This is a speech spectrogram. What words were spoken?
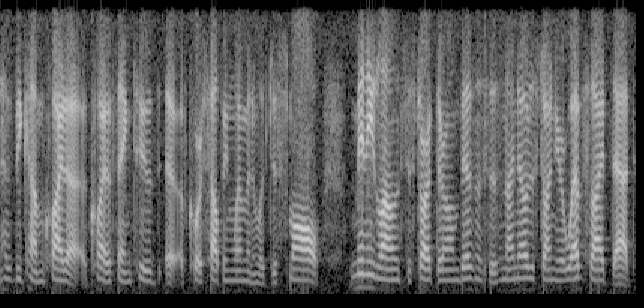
has become quite a quite a thing too. Uh, of course, helping women with just small mini loans to start their own businesses. And I noticed on your website that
